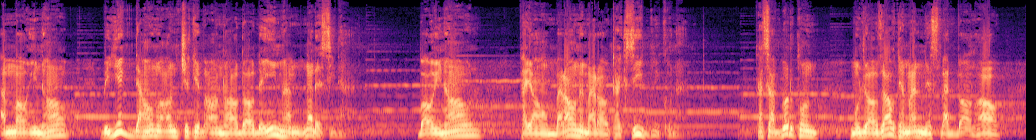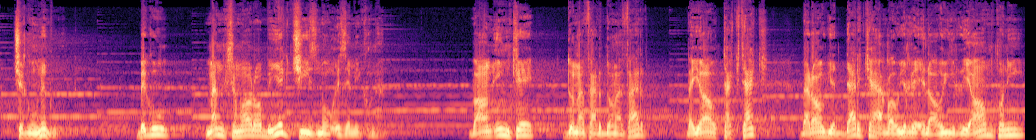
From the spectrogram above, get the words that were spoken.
اما اینها به یک دهم آنچه که به آنها داده ایم هم نرسیدند. با این حال پیامبران مرا تکذیب می کنند تصور کن مجازات من نسبت به آنها چگونه بود. بگو من شما را به یک چیز موعظه می کنم و آن اینکه دو نفر دو نفر و یا تک تک برای درک حقایق الهی قیام کنید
